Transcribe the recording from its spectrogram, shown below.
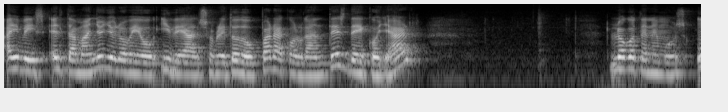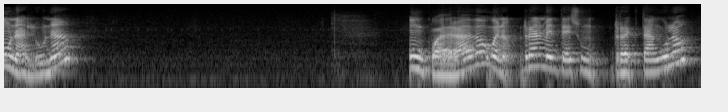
ahí veis el tamaño, yo lo veo ideal sobre todo para colgantes de collar. Luego tenemos una luna, un cuadrado, bueno, realmente es un rectángulo.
